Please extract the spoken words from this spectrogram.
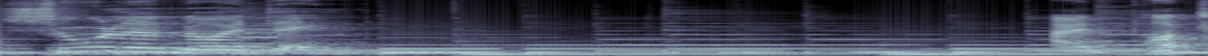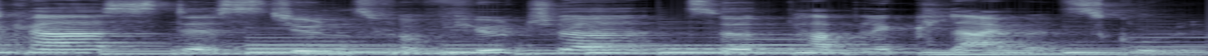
Schule neu denken. Ein Podcast der Students for Future zur Public Climate School.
